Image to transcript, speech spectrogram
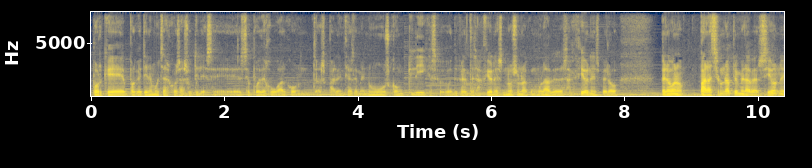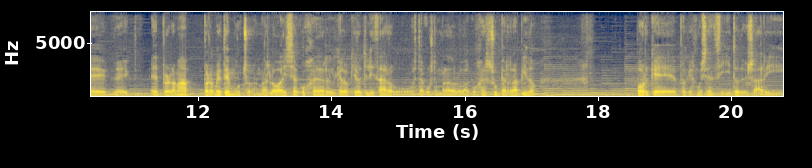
porque, porque tiene muchas cosas útiles, eh, se puede jugar con transparencias de menús, con clics, con diferentes acciones, no son acumulables las acciones, pero, pero bueno, para ser una primera versión eh, eh, el programa promete mucho, además lo vais a coger, el que lo quiera utilizar o esté acostumbrado lo va a coger súper rápido porque, porque es muy sencillito de usar y,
